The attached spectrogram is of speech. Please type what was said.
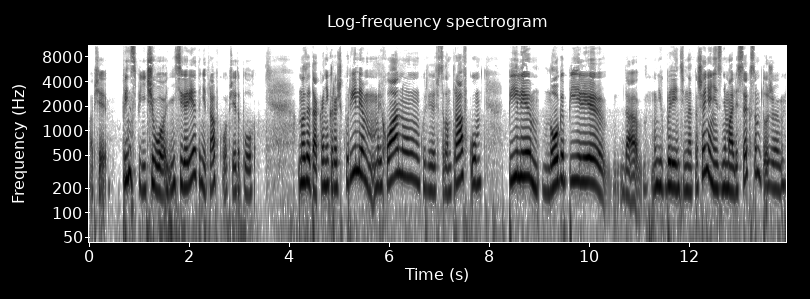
вообще, в принципе, ничего, ни сигареты, ни травку, вообще это плохо. Но это так, они, короче, курили марихуану, курили в целом травку, пили, много пили, да, у них были интимные отношения, они занимались сексом тоже,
